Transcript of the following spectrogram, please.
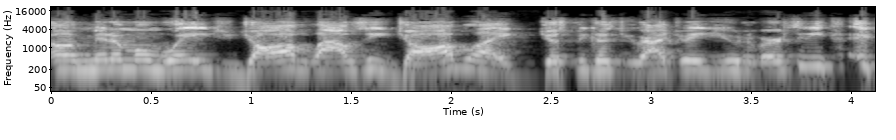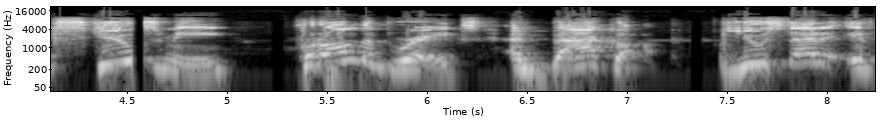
uh, minimum wage job, lousy job, like just because you graduated university? Excuse me, put on the brakes and back up. You said if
